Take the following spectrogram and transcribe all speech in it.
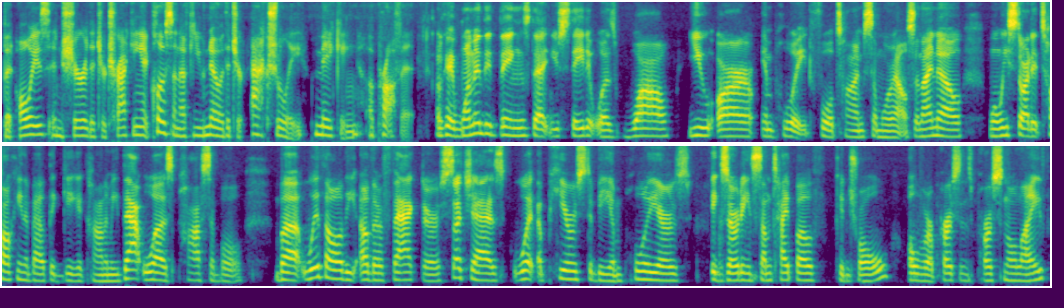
but always ensure that you're tracking it close enough you know that you're actually making a profit. Okay, one of the things that you stated was while you are employed full time somewhere else. And I know when we started talking about the gig economy, that was possible. But with all the other factors, such as what appears to be employers exerting some type of control over a person's personal life,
